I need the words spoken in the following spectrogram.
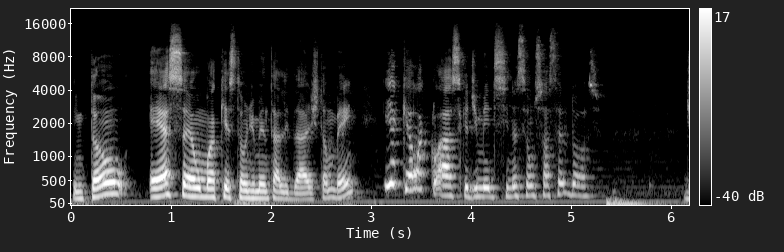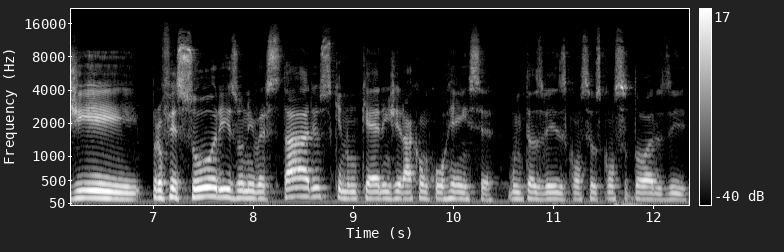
Então, essa é uma questão de mentalidade também. E aquela clássica de medicina ser um sacerdócio. De professores universitários que não querem gerar concorrência, muitas vezes, com seus consultórios e,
